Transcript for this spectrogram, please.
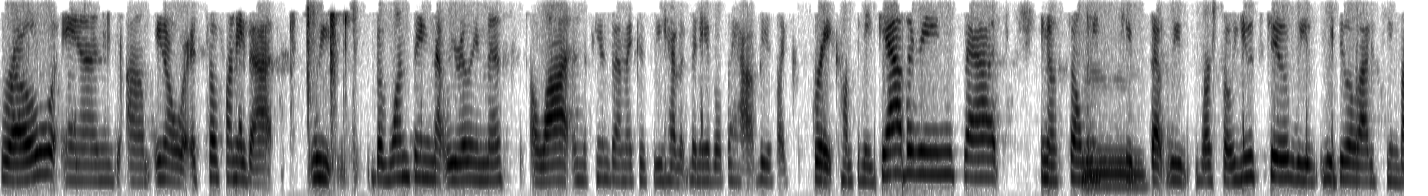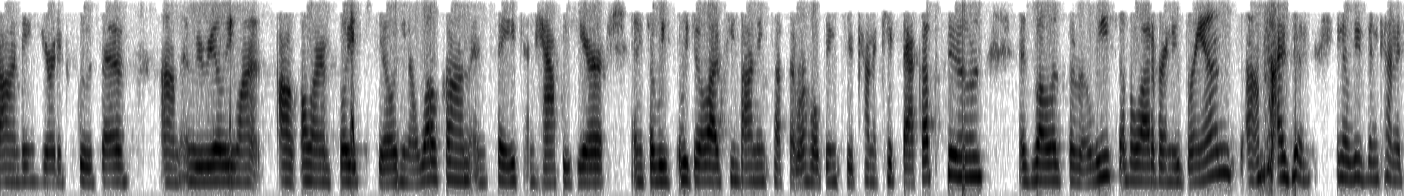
grow and um, you know it's so funny that we the one thing that we really miss a lot in the pandemic is we haven't been able to have these like great company gatherings that you know so many mm. people that we were so used to we we do a lot of team bonding here at exclusive um, and we really want all, all our employees to feel, you know, welcome and safe and happy here. And so we we do a lot of team bonding stuff that we're hoping to kind of kick back up soon, as well as the release of a lot of our new brands. Um, I've been, you know, we've been kind of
